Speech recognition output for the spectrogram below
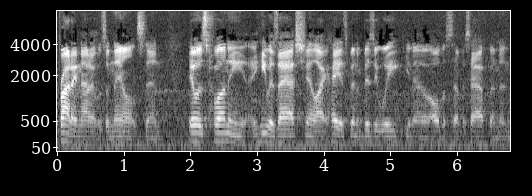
Friday night, it was announced, and it was funny. He was asked, you know, like, "Hey, it's been a busy week. You know, all this stuff has happened," and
